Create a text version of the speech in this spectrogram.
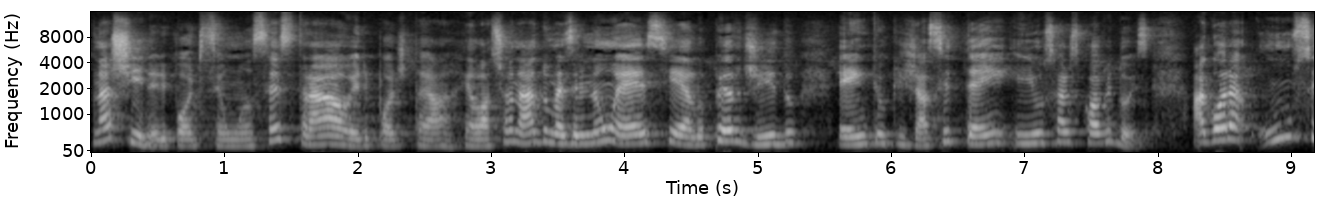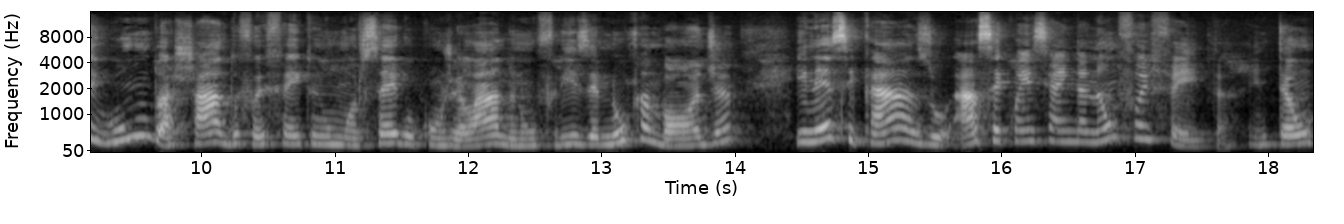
na China. Ele pode ser um ancestral, ele pode estar relacionado, mas ele não é esse elo perdido entre o que já se tem e o SARS-CoV-2. Agora, um segundo achado foi feito em um morcego congelado num freezer no Camboja. E nesse caso, a sequência ainda não foi feita. Então,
